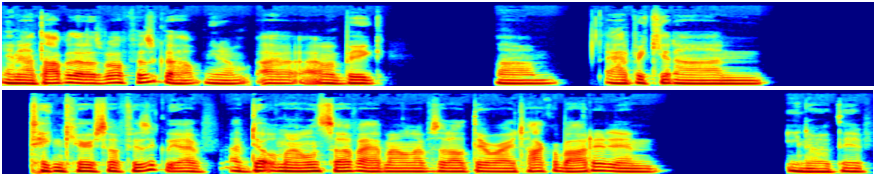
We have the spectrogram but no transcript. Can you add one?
and on top of that as well, physical health. You know, I, I'm a big um, advocate on taking care of yourself physically. I've I've dealt with my own stuff. I have my own episode out there where I talk about it, and you know, if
